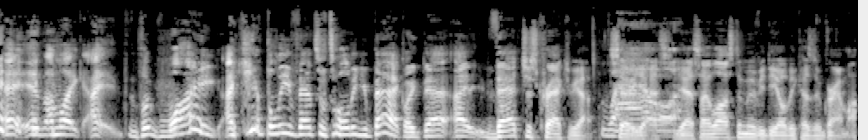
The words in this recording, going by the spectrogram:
and, and I'm like, I look why I can't believe that's what's holding you back like that. I that just cracked me up. So yes, Mm. yes, I lost a movie deal because of Grandma.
